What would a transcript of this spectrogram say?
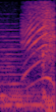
Hey!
